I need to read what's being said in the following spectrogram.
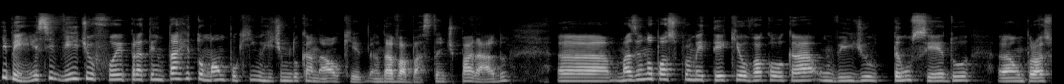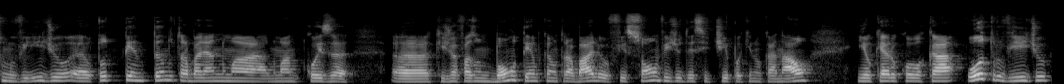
E bem, esse vídeo foi para tentar retomar um pouquinho o ritmo do canal, que andava bastante parado, Uh, mas eu não posso prometer que eu vá colocar um vídeo tão cedo, uh, um próximo vídeo. Eu estou tentando trabalhar numa, numa coisa uh, que já faz um bom tempo que eu não trabalho. Eu fiz só um vídeo desse tipo aqui no canal e eu quero colocar outro vídeo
